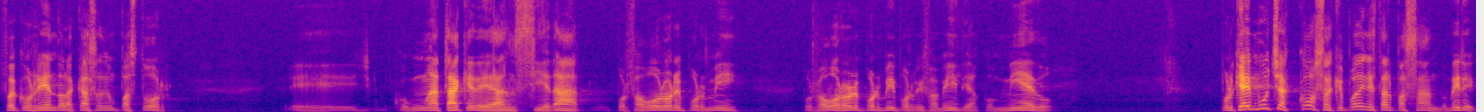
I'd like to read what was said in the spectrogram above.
fue corriendo a la casa de un pastor eh, con un ataque de ansiedad. Por favor, ore por mí. Por favor, ore por mí, por mi familia, con miedo. Porque hay muchas cosas que pueden estar pasando. Mire,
